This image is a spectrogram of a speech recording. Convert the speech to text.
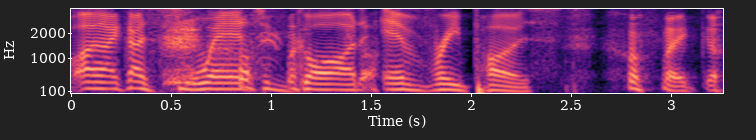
like I swear to God, every post Oh my God.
